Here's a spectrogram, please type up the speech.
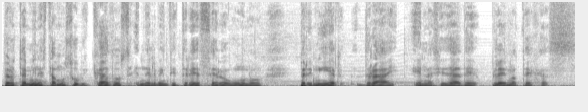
pero también estamos ubicados en el 2301 Premier Drive en la ciudad de Pleno, Texas.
